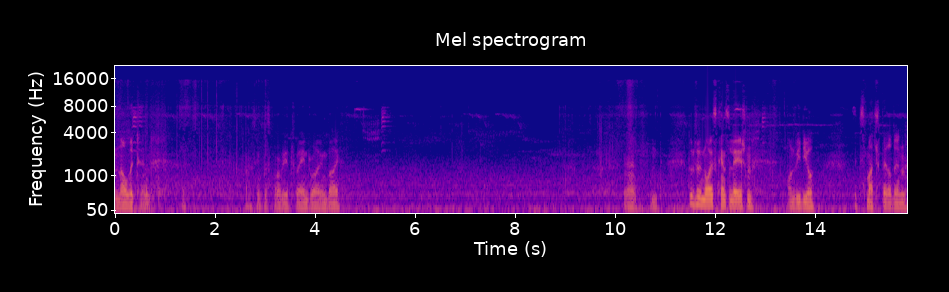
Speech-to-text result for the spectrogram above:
Know it and I think there's probably a train driving by. Yeah, due to the noise cancellation on video it's much better than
